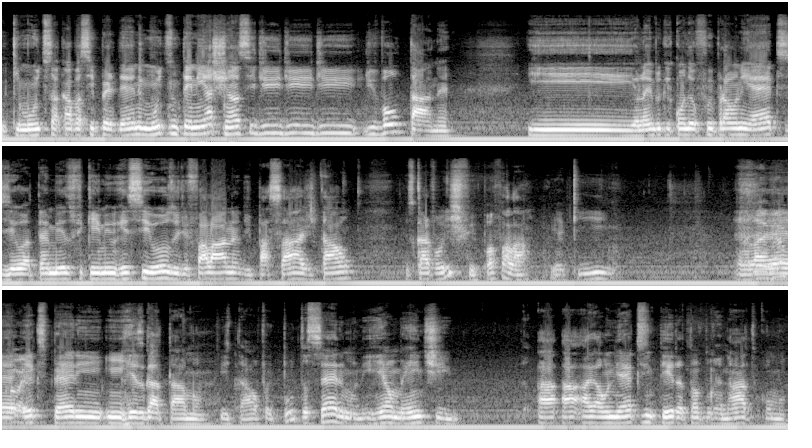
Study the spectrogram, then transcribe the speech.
Em que muitos acabam se perdendo e muitos não têm nem a chance de, de, de, de voltar, né? E eu lembro que quando eu fui pra Uniex, eu até mesmo fiquei meio receoso de falar, né? De passagem e tal. Os caras falaram, ixi, filho, pode falar. E aqui ela é, é expert em, em, resgatar, mano, e tal. Foi, puta, sério, mano. E realmente a, a, a Uniex inteira, tanto o Renato como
